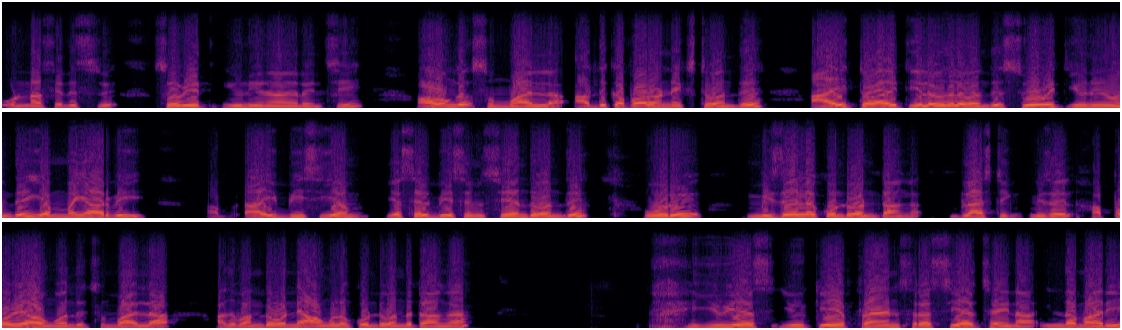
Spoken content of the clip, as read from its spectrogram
ஒன்றா சேர்ந்து சு- சோவியத் யூனியனாக இருந்துச்சு. அவங்க சும்மா இல்லை. அதுக்கப்புறம் நெக்ஸ்ட் வந்து ஆயிரத்தி தொள்ளாயிரத்தி எழுவதுல வந்து சோவியத் யூனியன் வந்து எம்ஐஆர்வி ஐபிசிஎம் எஸ்எல்பிஎஸ்எம் சேர்ந்து வந்து ஒரு மிசைலை கொண்டு வந்துட்டாங்க. பிளாஸ்டிக் மிசைல் அப்போவே அவங்க வந்து சும்மா இல்லை. அது வந்த உடனே அவங்களும் கொண்டு வந்துட்டாங்க. US UK France Russia China இந்த மாதிரி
